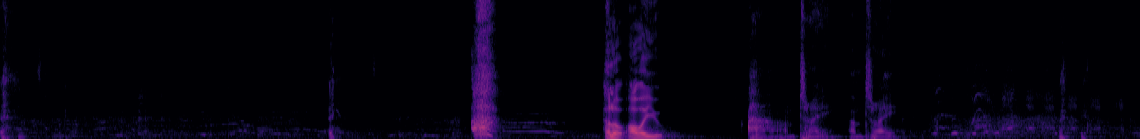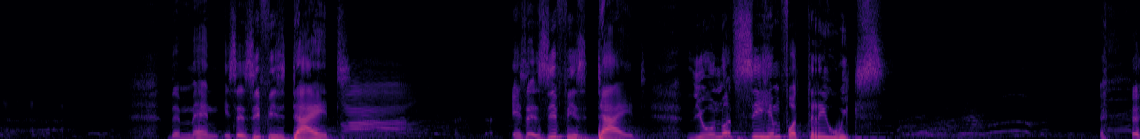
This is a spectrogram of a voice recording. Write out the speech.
ah, hello, how are you? Ah, I'm trying, I'm trying. The man, it's as if he's died. It's as if he's died. You will not see him for three weeks.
